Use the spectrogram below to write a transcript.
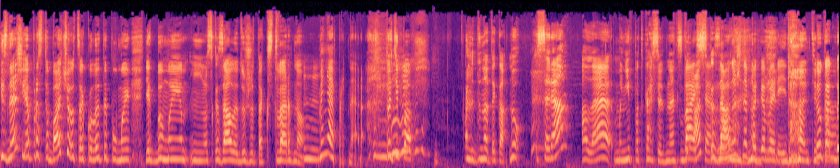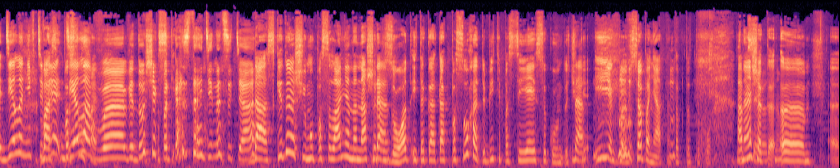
І знаєш, я просто бачу це, коли типу ми, якби ми м, сказали дуже так ствердно, міняй партнера. То, типа, людина така, ну, сорян, Але мені в подкасті 11 раз Вася, сказали. нам нужно поговорить. Да, Ну, типа- как бы дело не в тебе, Вась, дело послухай. в э, ведущих подкаста 11 а. Да, скидуєш йому посилання на наш Да. епізод, і така так послухай тобі, типу, з цієї секундочки. Да. І якби все понятно. Тобто, типу, знаєш, як Абсолютно. е, е,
